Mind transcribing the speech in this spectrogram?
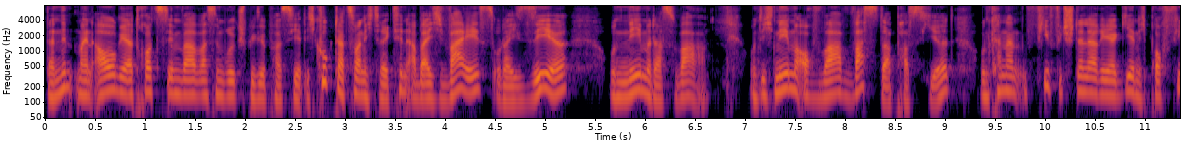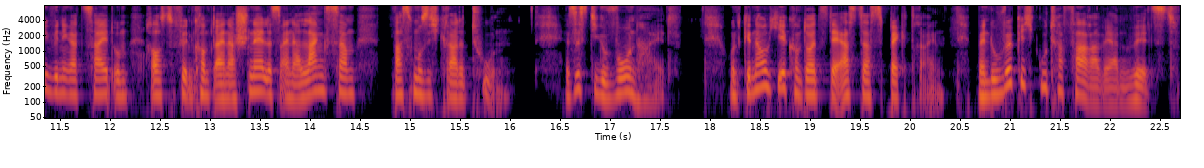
dann nimmt mein Auge ja trotzdem wahr, was im Rückspiegel passiert. Ich gucke da zwar nicht direkt hin, aber ich weiß oder ich sehe und nehme das wahr. Und ich nehme auch wahr, was da passiert und kann dann viel, viel schneller reagieren. Ich brauche viel weniger Zeit, um rauszufinden, kommt einer schnell, ist einer langsam, was muss ich gerade tun. Es ist die Gewohnheit. Und genau hier kommt jetzt der erste Aspekt rein. Wenn du wirklich guter Fahrer werden willst,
